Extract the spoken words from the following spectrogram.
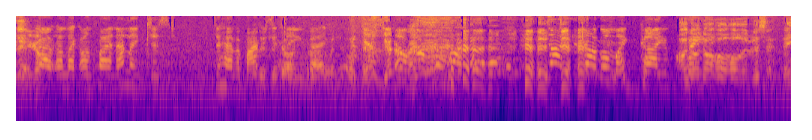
There out on uh, like on fire, not like just to have a Oh, there's barbecue the dog. thing, Put out but the window. Oh, there's dinner Oh, right there. It's dog, different. dog, oh my god, you Oh crazy. no no hold hold listen they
